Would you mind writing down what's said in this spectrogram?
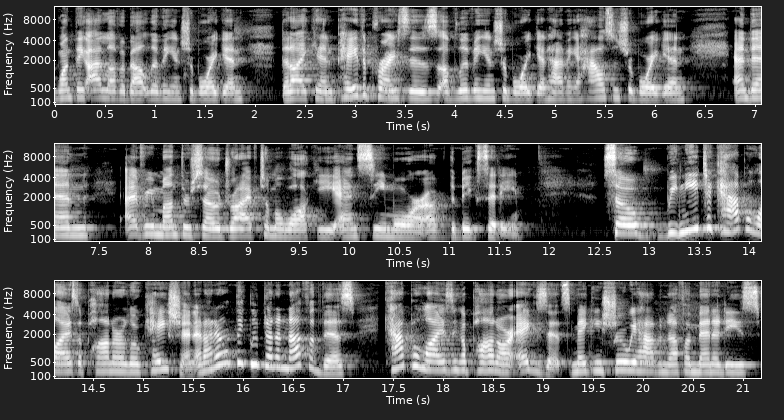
one thing I love about living in Sheboygan, that I can pay the prices of living in Sheboygan, having a house in Sheboygan, and then every month or so drive to Milwaukee and see more of the big city. So we need to capitalize upon our location, and I don't think we've done enough of this, capitalizing upon our exits, making sure we have enough amenities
